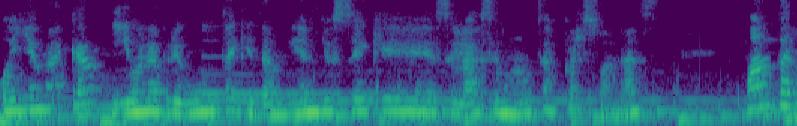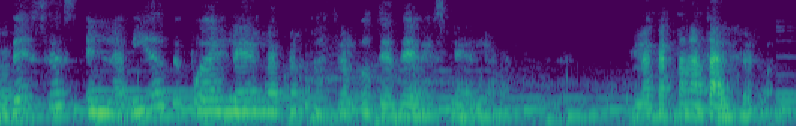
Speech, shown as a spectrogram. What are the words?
Oye, Maca, y una pregunta que también yo sé que se la hacen muchas personas. ¿Cuántas veces en la vida te puedes leer la carta astral o te debes leer la, carta natal, perdón?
